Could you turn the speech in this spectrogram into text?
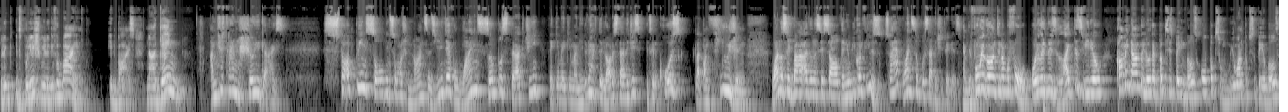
We look, it's bullish, we're looking for buy. It buys. Now again, I'm just trying to show you guys Stop being sold in so much nonsense. You need to have one simple strategy that can make you money. You don't have to a lot of strategies. It's going to cause like confusion. One will say buy, other will say sell, then you'll be confused. So I have one simple strategy traders. And before we go on to number four, all you gotta do is like this video, comment down below that Pips is paying bills or Pips, you want Pips to pay your bills.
